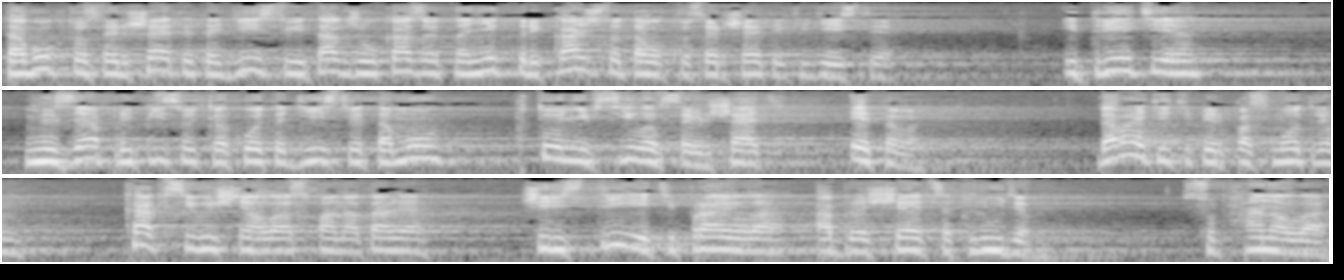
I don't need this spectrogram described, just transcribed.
того, кто совершает это действие, и также указывает на некоторые качества того, кто совершает эти действия. И третье, нельзя приписывать какое-то действие тому, кто не в силах совершать этого. Давайте теперь посмотрим, как Всевышний Аллах Субхану через три эти правила обращается к людям. Субханаллах.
